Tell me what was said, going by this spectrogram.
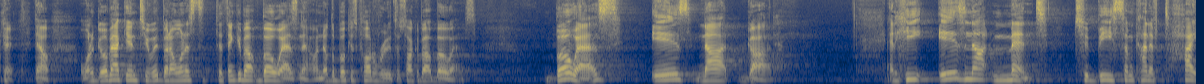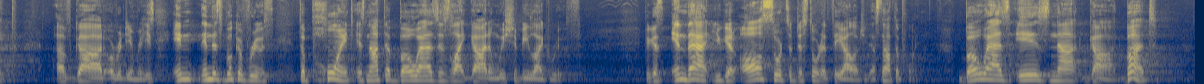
Okay, now I want to go back into it, but I want us to think about Boaz now. I know the book is called Ruth. Let's talk about Boaz. Boaz is not God. And he is not meant to be some kind of type of God or Redeemer. He's in, in this book of Ruth, the point is not that Boaz is like God and we should be like Ruth. Because in that, you get all sorts of distorted theology. That's not the point. Boaz is not God, but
